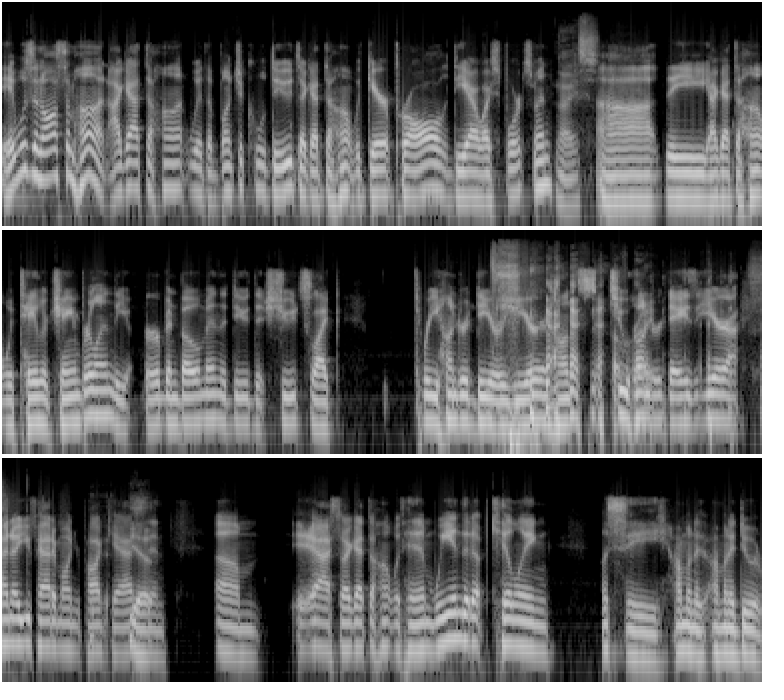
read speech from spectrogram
it was an awesome hunt. I got to hunt with a bunch of cool dudes. I got to hunt with Garrett Prawl, DIY sportsman. Nice. Uh, the I got to hunt with Taylor Chamberlain, the urban bowman, the dude that shoots like 300 deer a year and hunts know, 200 right? days a year. I, I, know you've had him on your podcast, yep. and um, yeah, so I got to hunt with him. We ended up killing. Let's see. I'm gonna I'm gonna do it.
